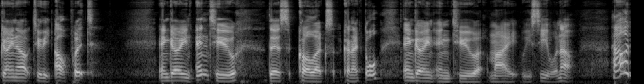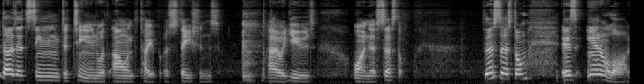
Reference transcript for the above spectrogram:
going out to the output, and going into this coax connector, and going into my receiver. Now, how does it seem to tune with our type of stations I would use on this system? This system is analog,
